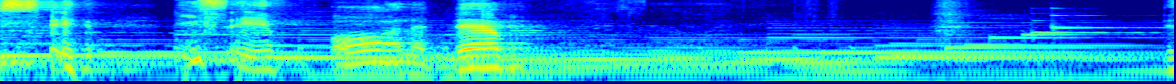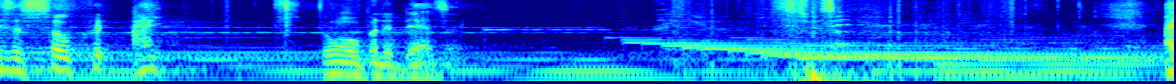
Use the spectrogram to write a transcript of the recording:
He saved, he saved all of them. This is so crazy. I don't open the desert. I,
